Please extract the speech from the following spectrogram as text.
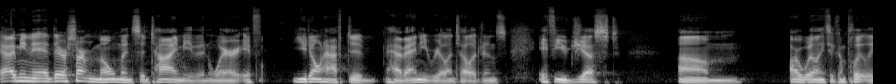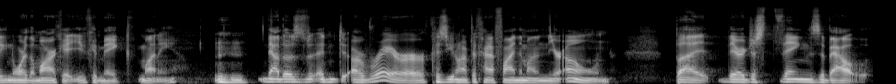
I mean, eh, there are certain moments in time even where if you don't have to have any real intelligence, if you just um, are willing to completely ignore the market, you can make money. Now, those are rarer because you don't have to kind of find them on your own, but there are just things about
